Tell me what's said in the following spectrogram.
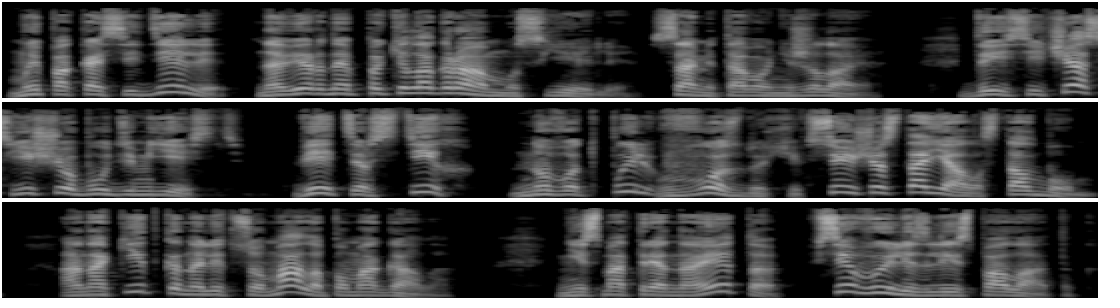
Мы пока сидели, наверное, по килограмму съели, сами того не желая. Да и сейчас еще будем есть. Ветер стих, но вот пыль в воздухе все еще стояла столбом, а накидка на лицо мало помогала. Несмотря на это, все вылезли из палаток.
